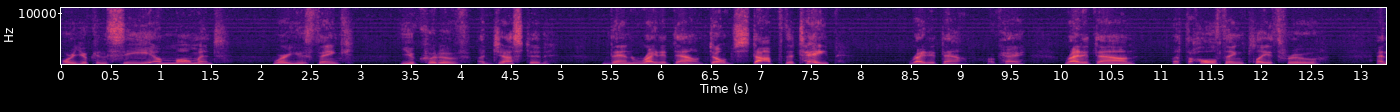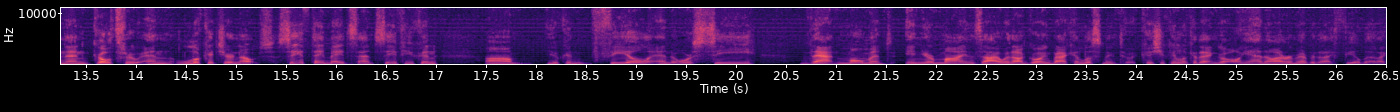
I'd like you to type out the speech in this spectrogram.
or you can see a moment where you think you could have adjusted, then write it down. Don't stop the tape, write it down, okay? Write it down, let the whole thing play through, and then go through and look at your notes. See if they made sense. See if you can um, you can feel and or see that moment in your mind's eye without going back and listening to it. Because you can look at that and go, oh yeah, no, I remember that. I feel that. I,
